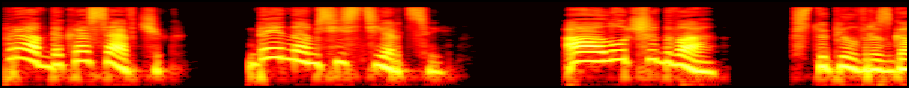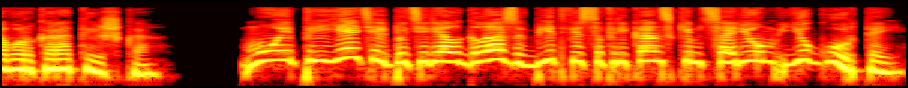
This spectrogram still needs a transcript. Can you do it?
«Правда, красавчик, дай нам сестерций. А лучше два», — вступил в разговор коротышка. «Мой приятель потерял глаз в битве с африканским царем Югуртой.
